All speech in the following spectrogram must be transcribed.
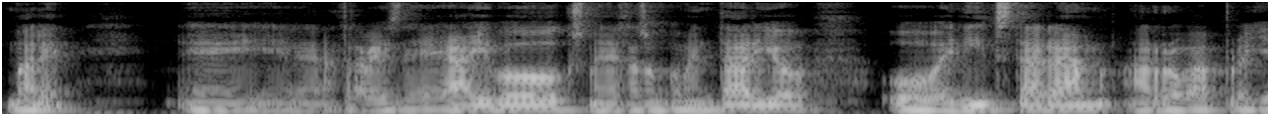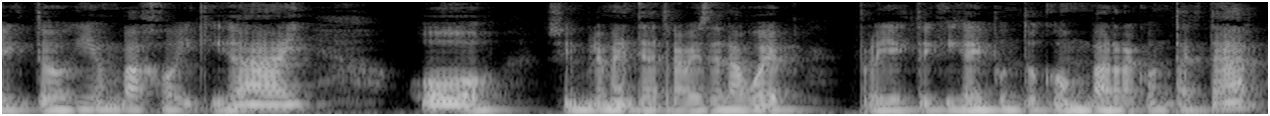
¿vale? Eh, a través de iVoox, me dejas un comentario, o en Instagram, arroba proyecto-ikigai, o simplemente a través de la web proyectoikigai.com barra contactar,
